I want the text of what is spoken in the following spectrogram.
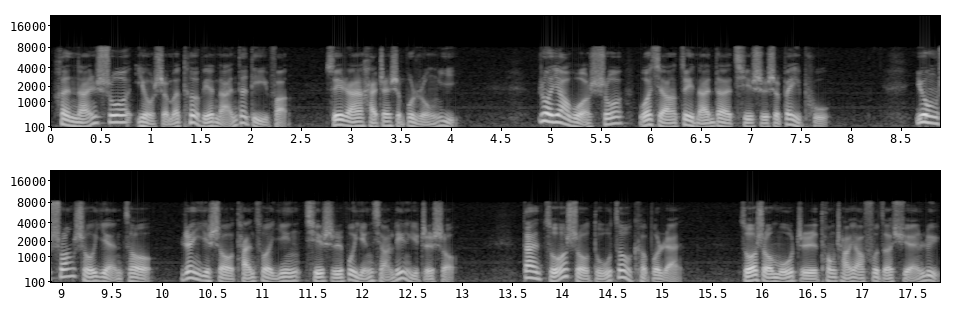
很难说有什么特别难的地方，虽然还真是不容易。若要我说，我想最难的其实是背谱。用双手演奏，任意手弹错音，其实不影响另一只手；但左手独奏可不然。左手拇指通常要负责旋律，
